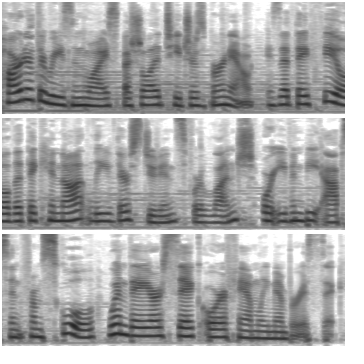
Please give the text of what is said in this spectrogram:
Part of the reason why special ed teachers burn out is that they feel that they cannot leave their students for lunch or even be absent from school when they are sick or a family member is sick.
